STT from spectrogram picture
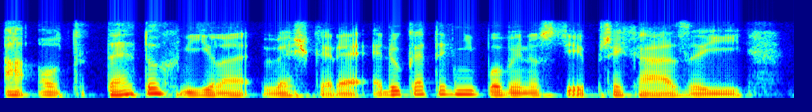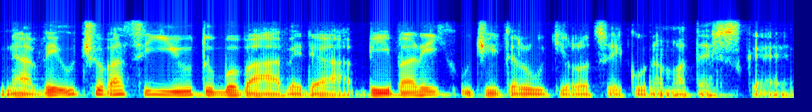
a od této chvíle veškeré edukativní povinnosti přecházejí na vyučovací YouTubeová videa bývalých učitelů tělocviku na mateřské.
